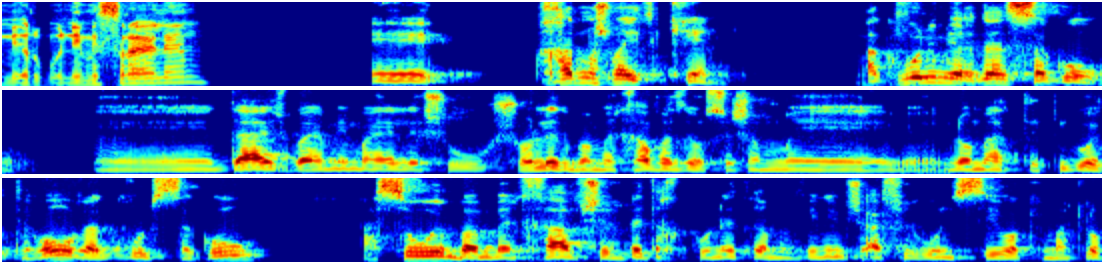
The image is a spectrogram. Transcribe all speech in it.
מארגונים ישראלים? אה, חד משמעית כן. הגבול עם ירדן סגור. אה, דאעש בימים האלה שהוא שולט במרחב הזה עושה שם אה, לא מעט פיגועי טרור והגבול סגור. הסורים במרחב של בטח קונטרה מבינים שאף ארגון סיוע כמעט לא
